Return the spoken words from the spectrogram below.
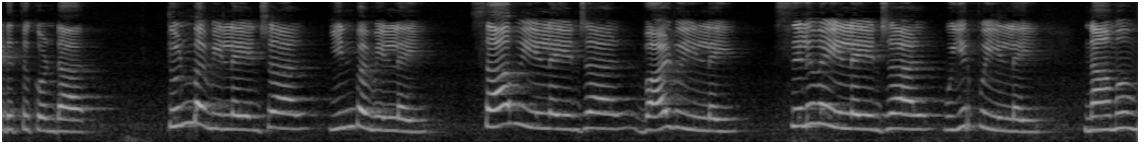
எடுத்துக்கொண்டார் துன்பம் இல்லை என்றால் இன்பம் இல்லை. சாவு இல்லை என்றால் வாழ்வு இல்லை. சிலுவை இல்லை என்றால் உயிர்ப்பு இல்லை. நாமும்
